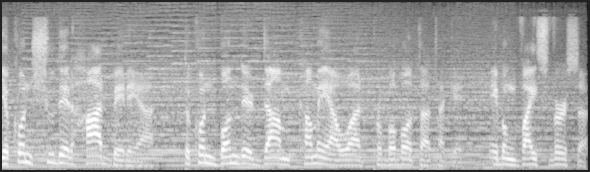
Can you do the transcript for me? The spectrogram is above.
যখন সুদের হার বেড়ে তখন বন্ডের দাম কমে আওয়ার প্রবণতা থাকে এবং ভাইস ভার্সা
